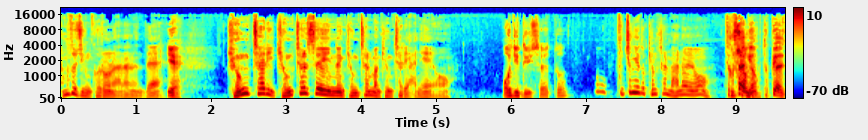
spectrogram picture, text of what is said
아무도 지금 거론을 안 하는데 예. 경찰이 경찰서에 있는 경찰만 경찰이 아니에요. 어디도 있어요 또? 어, 구청에도 경찰 많아요. 특사경, 특별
